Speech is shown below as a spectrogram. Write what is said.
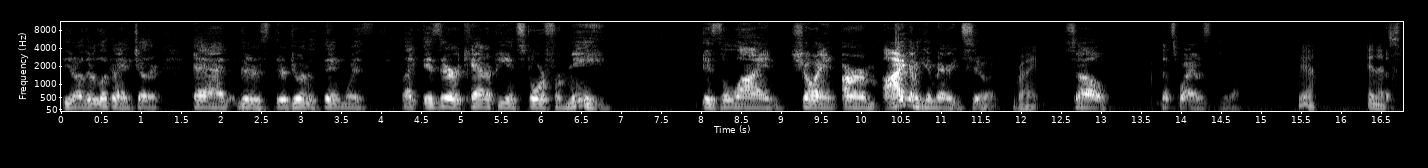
you know, they're looking at each other and there's they're doing the thing with like, is there a canopy in store for me? Is the line showing am I gonna get married soon? right. So that's why I was you know Yeah. And that's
